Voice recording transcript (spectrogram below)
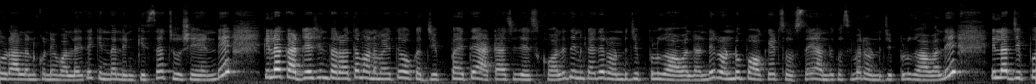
చూడాలనుకునే వాళ్ళు అయితే కింద లింక్ ఇస్తా చూసేయండి. ఇలా కట్ చేసిన తర్వాత మనమైతే ఒక జిప్ అయితే అటాచ్ చేసుకోవాలి. దీనికైతే రెండు జిప్పులు కావాలండి. రెండు పాకెట్స్ వస్తాయి. అందుకోసమే రెండు జిప్పులు కావాలి ఇలా జిప్పు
